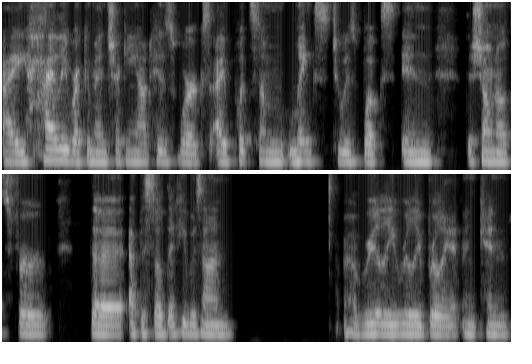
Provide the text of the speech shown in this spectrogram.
I highly recommend checking out his works. I put some links to his books in the show notes for the episode that he was on. Uh, really, really brilliant, and can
